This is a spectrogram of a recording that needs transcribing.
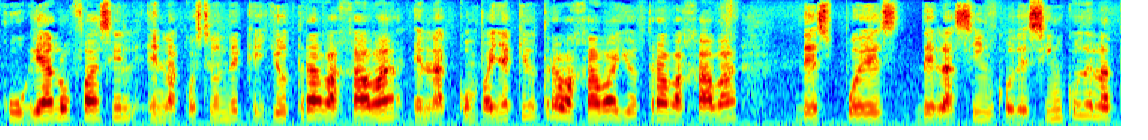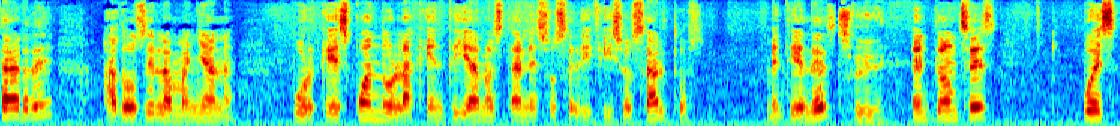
Jugué a lo fácil en la cuestión de que yo trabajaba, en la compañía que yo trabajaba, yo trabajaba después de las 5, de 5 de la tarde a 2 de la mañana, porque es cuando la gente ya no está en esos edificios altos. ¿Me entiendes? Sí. Entonces, pues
